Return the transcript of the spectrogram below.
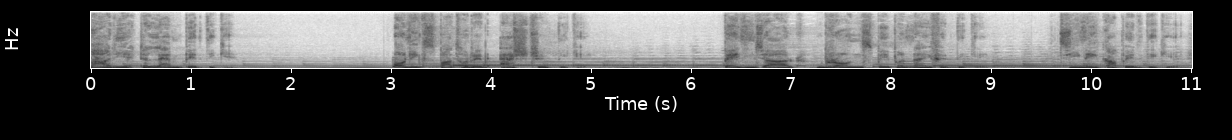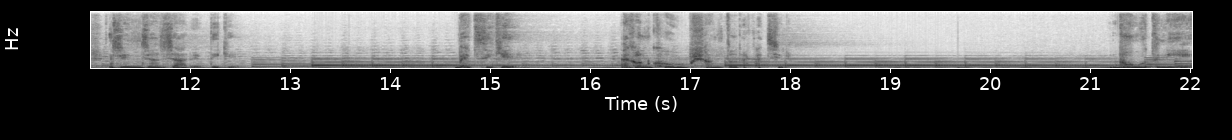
ভারী একটা ল্যাম্পের দিকে, অনিক্স পাথরের অ্যাস্ট্রের দিকে, পেনজার ব্রঞ্জ পেপার নাইফের দিকে, চিনে কাপের দিকে, জিঞ্জার জারের দিকে। বেতসিকে এখন খুব শান্ত দেখাচ্ছিল। ভূত নিয়ে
